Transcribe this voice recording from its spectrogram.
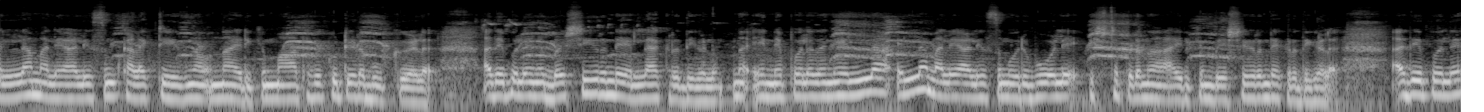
എല്ലാ മലയാളീസും കളക്ട് ചെയ്യുന്ന ഒന്നായിരിക്കും മാധവിക്കുട്ടിയുടെ ബുക്കുകൾ അതേപോലെ തന്നെ ബഷീറിന്റെ എല്ലാ കൃതികളും. എന്നെപ്പോലെ തന്നെ എല്ലാ എല്ലാ മലയാളീസും ഒരുപോലെ ഇഷ്ടപ്പെടുന്നതായിരിക്കും ബഷീറിന്റെ കൃതികൾ അതേപോലെ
